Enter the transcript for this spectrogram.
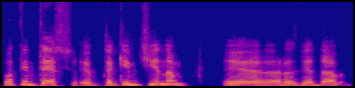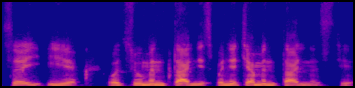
От він теж е, таким чином е, розглядав цей і оцю ментальність, поняття ментальності.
